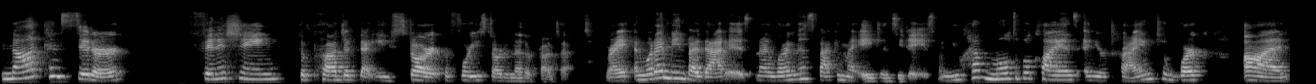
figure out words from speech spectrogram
not consider finishing the project that you start before you start another project, right? And what I mean by that is, and I learned this back in my agency days, when you have multiple clients and you're trying to work on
